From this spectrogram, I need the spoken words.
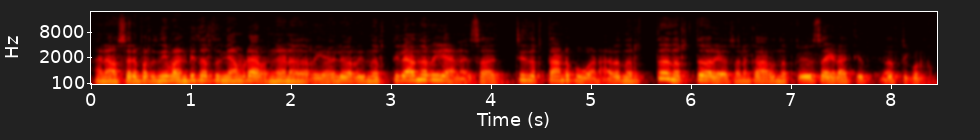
അങ്ങനെ അവസരം പറഞ്ഞു നീ വണ്ടി നിർത്തി ഞാൻ ഇവിടെ ഇറങ്ങുകയാണെന്ന് അറിയാം അതിൽ പറയും നിർത്തില്ലാന്നറിയാണ് സച്ചി നിർത്താണ്ട് പോവാണ്. അത് നിർത്ത് നിർത്ത് അറിയാം അവസാനം കാറ് നിർത്തി ഒരു സൈഡാക്കി നിർത്തി കൊടുക്കും.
